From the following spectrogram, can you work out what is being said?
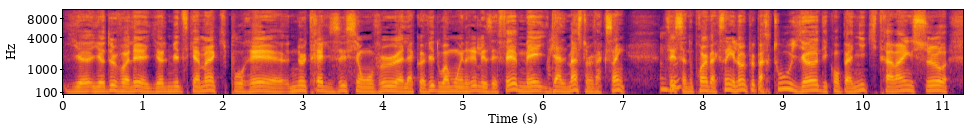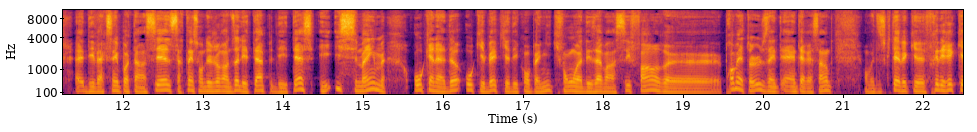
Il y, a, il y, a, deux volets. Il y a le médicament qui pourrait euh, neutraliser, si on veut, la COVID ou amoindrir les effets, mais également, c'est un vaccin. Mm Ça nous prend un vaccin. Et là, un peu partout, il y a des compagnies qui travaillent sur euh, des vaccins potentiels. Certains sont déjà rendus à l'étape des tests. Et ici même, au Canada, au Québec, il y a des compagnies qui font euh, des avancées fort euh, prometteuses, intéressantes. On va discuter avec Frédéric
